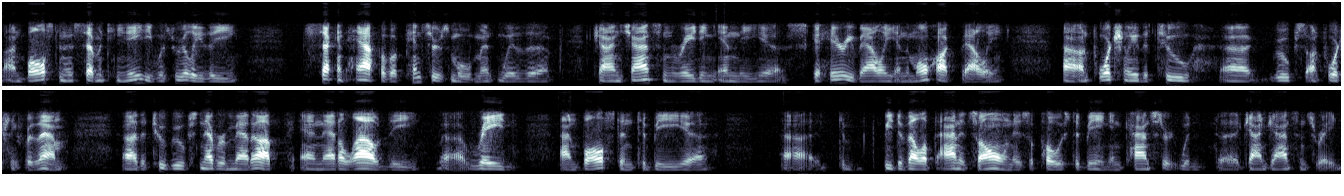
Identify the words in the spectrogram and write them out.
on Ballston in 1780 was really the second half of a pincers movement with uh, John Johnson raiding in the uh, Schoharie Valley and the Mohawk Valley. Uh, unfortunately, the two uh, groups, unfortunately for them, uh, the two groups never met up, and that allowed the uh, raid on Ballston to be uh, uh, to be developed on its own, as opposed to being in concert with uh, John Johnson's raid.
